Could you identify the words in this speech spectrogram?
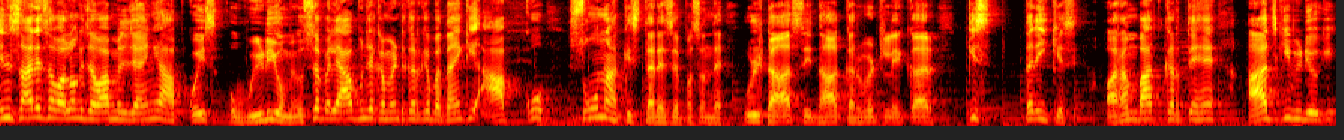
इन सारे सवालों के जवाब मिल जाएँगे आपको इस वीडियो में। उससे पहले आप मुझे कमेंट करके बताएँ कि आपको सोना किस तरह से पसंद है, उल्टा, सीधा, करवट लेकर, किस तरीके से। और हम बात करते हैं आज की वीडियो की,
